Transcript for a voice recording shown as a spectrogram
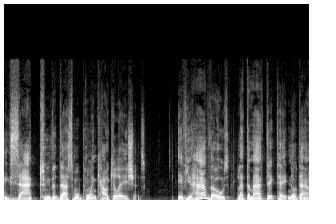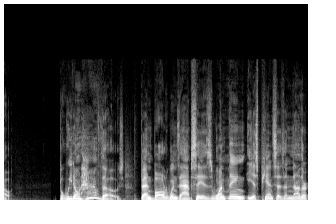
exact to the decimal point calculations. If you have those, let the math dictate, no doubt. But we don't have those. Ben Baldwin's app says one thing, ESPN says another,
